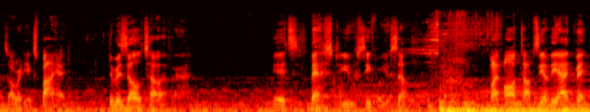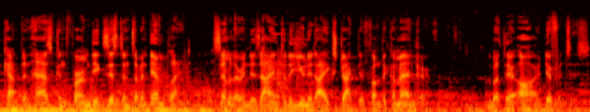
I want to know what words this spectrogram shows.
has already expired. The results, however, it's best you see for yourself. My autopsy of the Advent captain has confirmed the existence of an implant, similar in design to the unit I extracted from the commander. But there are differences.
